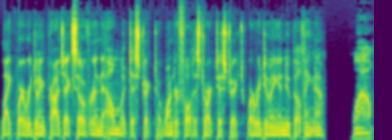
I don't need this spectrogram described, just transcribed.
like where we're doing projects over in the Elmwood District, a wonderful historic district where we're doing a new building now. Wow.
